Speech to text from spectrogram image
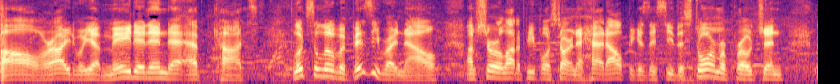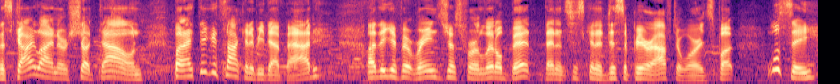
All right, we have made it into Epcot. Looks a little bit busy right now. I'm sure a lot of people are starting to head out because they see the storm approaching. The Skyliner shut down, but I think it's not gonna be that bad. I think if it rains just for a little bit, then it's just gonna disappear afterwards, but we'll see.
